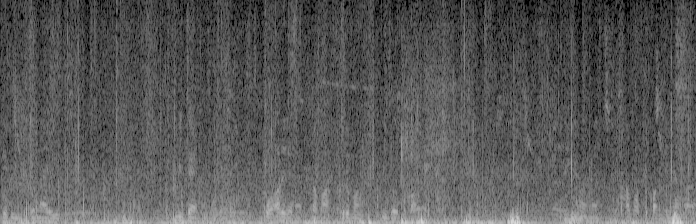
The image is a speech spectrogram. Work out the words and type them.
けるいけないみたいなものこうあるじゃないですか、あ、車のスピードとか、まあ、道幅とか見ながら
